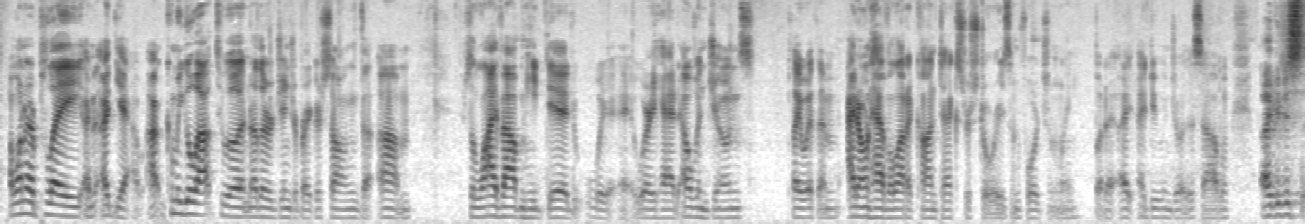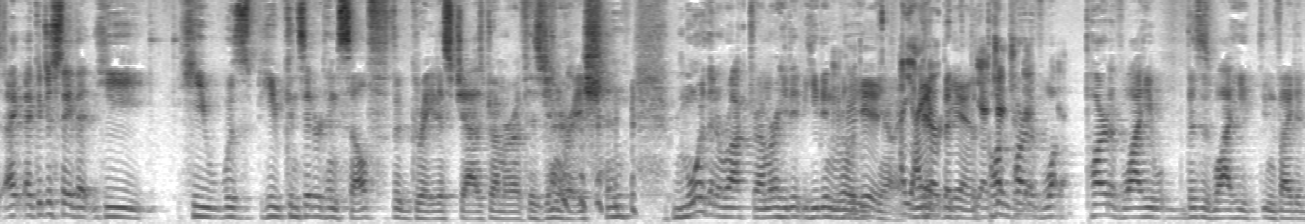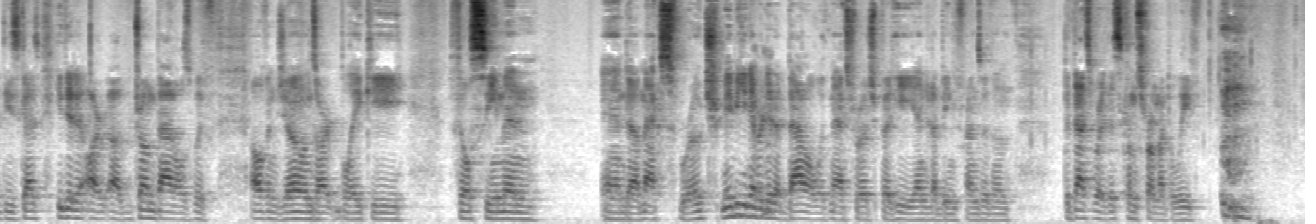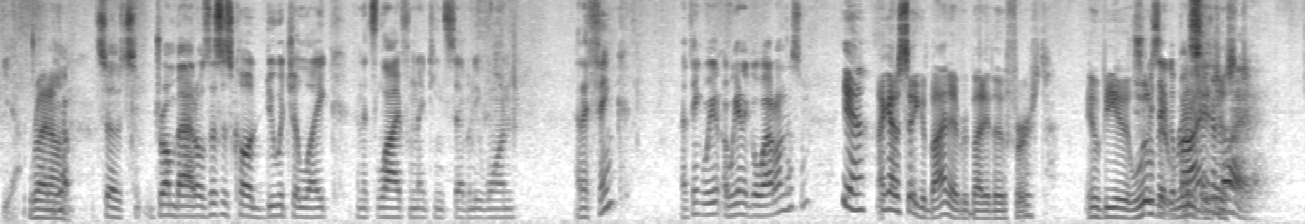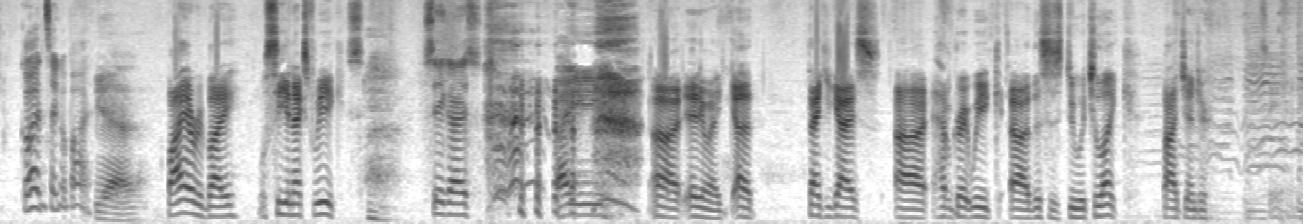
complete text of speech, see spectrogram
I wanted to play. Uh, uh, yeah. Uh, can we go out to another Ginger Baker song? The, um, there's a live album he did where, where he had Elvin Jones play with him. I don't have a lot of context or stories, unfortunately, but I, I do enjoy this album. I could just I, I could just say that he he was he considered himself the greatest jazz drummer of his generation, more than a rock drummer. He didn't he didn't really did. you know. Yeah, I know- but, yeah. but yeah, part, Ginger part did, of what yeah. part of why he this is why he invited these guys. He did our uh, drum battles with Elvin Jones, Art Blakey, Phil Seamen. And uh, Max Roach. Maybe he never Mm-hmm. did a battle with Max Roach, but he ended up being friends with him. But that's where this comes from, I believe. Yeah. Right on. Yep. So some drum battles. This is called "Do What You Like," and it's live from 1971. And I think, I think we are we gonna go out on this one? Yeah, I got to say goodbye to everybody, though, first. It would be a we little say bit goodbye? rude Say to just. goodbye. Go ahead and say goodbye. Yeah. Bye, everybody. We'll see you next week. See you guys. Bye. Uh, anyway, uh, thank you guys. Uh, have a great week. Uh, this is Do What You Like. Bye, Ginger. See you.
